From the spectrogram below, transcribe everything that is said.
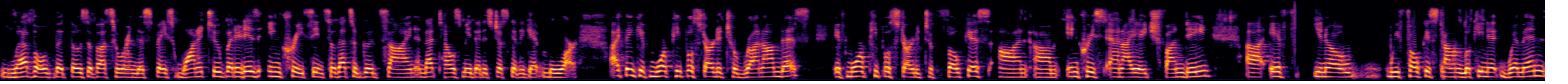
level that those of us who are in this space want it to, but it is increasing. So that's a good sign. And that tells me that it's just going to get more. I think if more people started to run on this, if more people started to focus on um, increased NIH funding, uh, if you know, we focused on looking at women,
